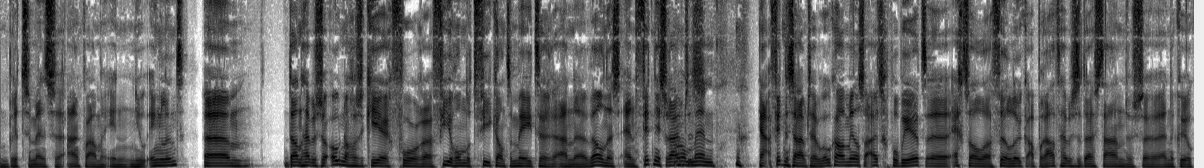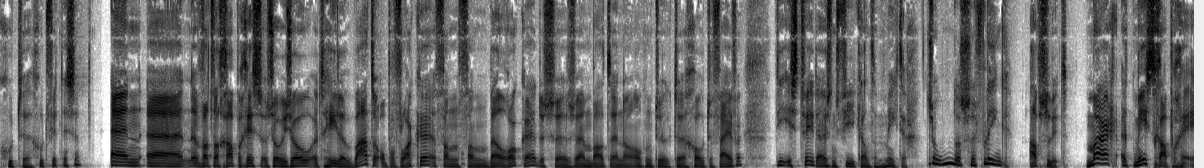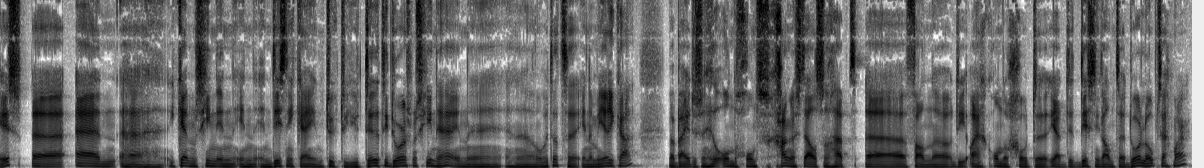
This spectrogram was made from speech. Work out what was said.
Britse mensen aankwamen in New England. Um, dan hebben ze ook nog eens een keer voor 400 vierkante meter aan wellness- en fitnessruimtes. Oh man. ja, fitnessruimte hebben we ook al inmiddels uitgeprobeerd. Uh, echt wel veel leuke apparaten hebben ze daar staan. Dus, uh, en dan kun je ook goed, goed fitnessen. En wat wel grappig is, sowieso het hele wateroppervlak van, van Belrock, hè, dus zwembad en dan ook natuurlijk de grote vijver, die is 2000 vierkante meter. Zo, dat is flink. Absoluut. Maar het meest grappige is, uh, en uh, je kent misschien in, in, in Disney ken je natuurlijk de utility doors misschien, hè, in, uh, hoe heet dat, in Amerika. Waarbij je dus een heel ondergronds gangenstelsel hebt van, die eigenlijk onder grote, ja, Disneyland doorloopt, zeg maar.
